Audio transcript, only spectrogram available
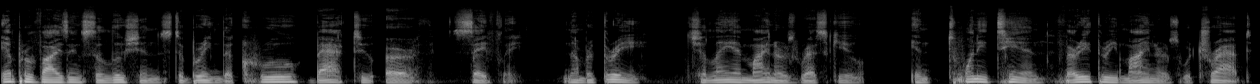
improvising solutions to bring the crew back to Earth safely. Number three, Chilean miners rescue. In 2010, 33 miners were trapped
